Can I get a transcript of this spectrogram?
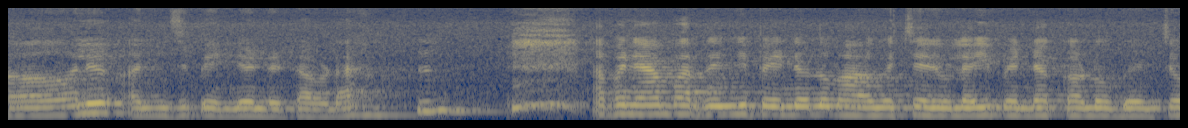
നാല് അഞ്ച് പെന്നുണ്ട് കേട്ടോ അവിടെ. അപ്പം ഞാൻ പറഞ്ഞു ഇനി പെണ്ണൊന്നും വാങ്ങിച്ചരില്ല ഈ പെണ്ണൊക്കെ കൊണ്ട് ഉപയോഗിച്ചോ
